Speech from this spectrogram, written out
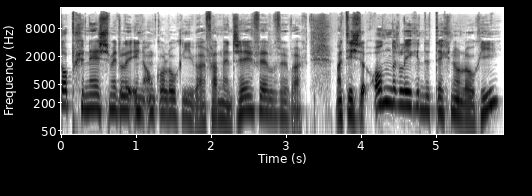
topgeneesmiddelen in oncologie, waarvan men zeer veel verwacht. Maar het is de onderliggende technologie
